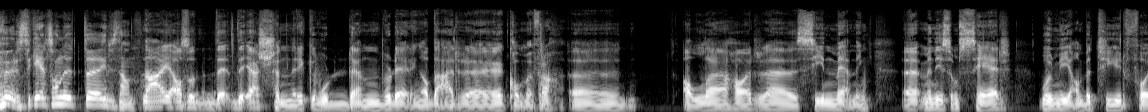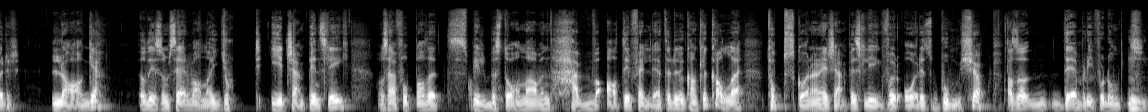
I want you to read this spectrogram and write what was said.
høres ikke helt sånn ut, Kristian. Nei, altså det, det, jeg skjønner ikke hvor den vurderinga der kommer fra. alle har sin mening, men de som ser hvor mye han betyr for laget, og de som ser hva han har gjort i Champions League. Og så er fotball et spill bestående av en haug av tilfeldigheter. Du kan ikke kalle toppskåreren i Champions League for årets bomkjøp. Altså, det blir for dumt. Mm.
